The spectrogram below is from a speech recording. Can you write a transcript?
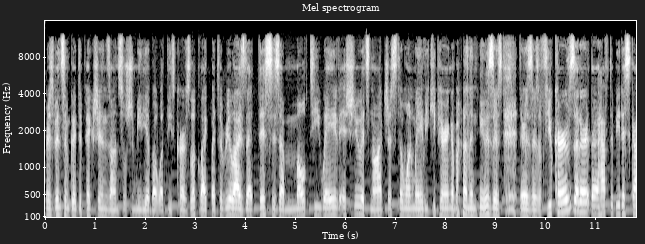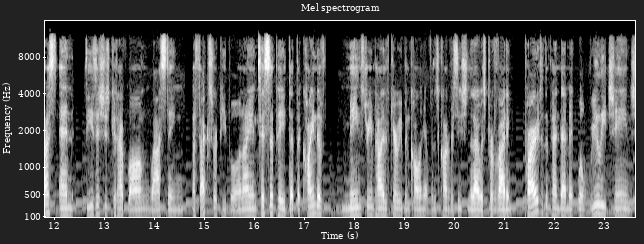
there's been some good depictions on social media about what these curves look like, but to realize that this is a multi-wave issue, it's not just the one wave you keep hearing about on the news. There's there's there's a few curves that are that have to be discussed, and these issues could have long-lasting effects for people. And I anticipate that the kind of mainstream palliative care we've been calling it for this conversation that I was providing prior to the pandemic will really change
